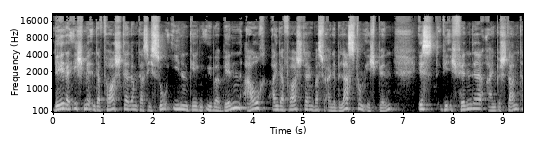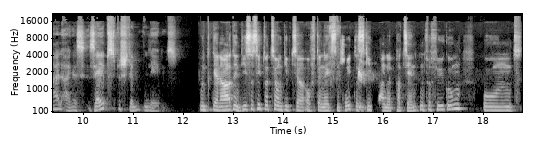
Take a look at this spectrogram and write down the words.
Weder ich mir in der Vorstellung, dass ich so ihnen gegenüber bin, auch in der Vorstellung, was für eine Belastung ich bin, ist, wie ich finde, ein Bestandteil eines selbstbestimmten Lebens. Und gerade in dieser Situation gibt es ja oft den nächsten Schritt. Es gibt eine Patientenverfügung und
